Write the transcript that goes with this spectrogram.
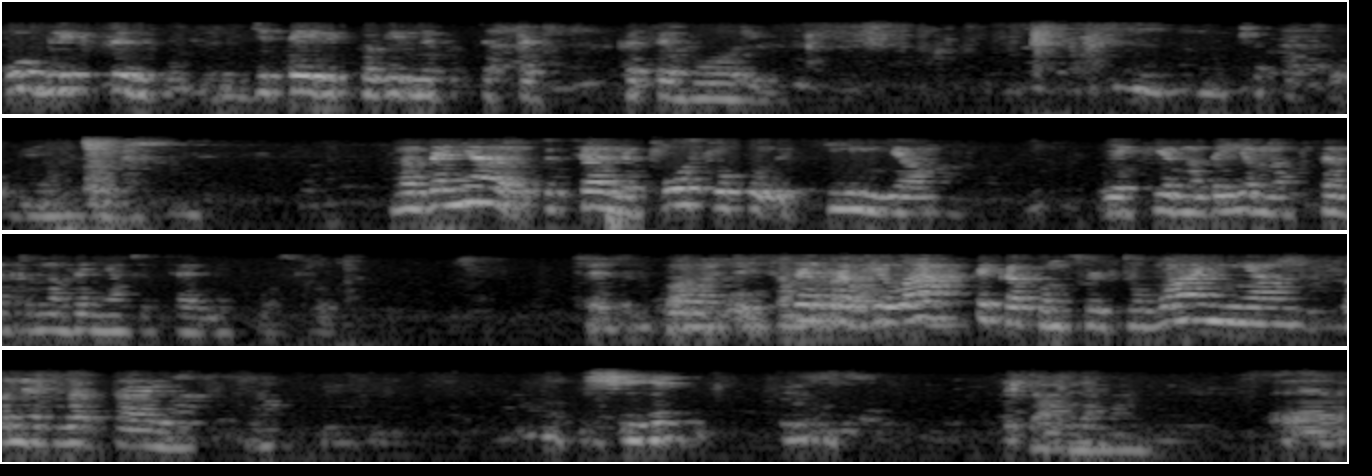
облік цих дітей відповідних цих категорій. Надання соціальних послуг сім'ям, які надає в центр надання соціальних послуг. Це профілактика, консультування, вони звертаються. Ще є питання. Е,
